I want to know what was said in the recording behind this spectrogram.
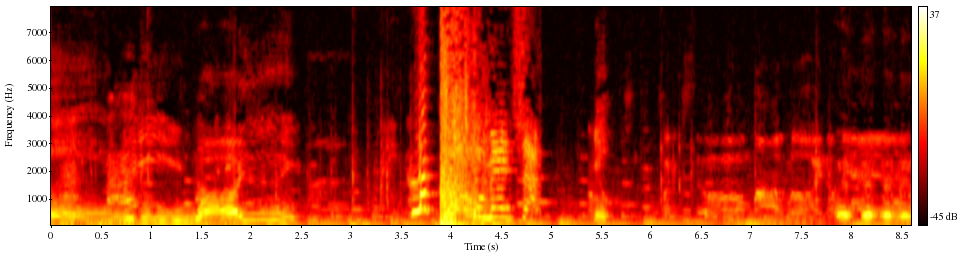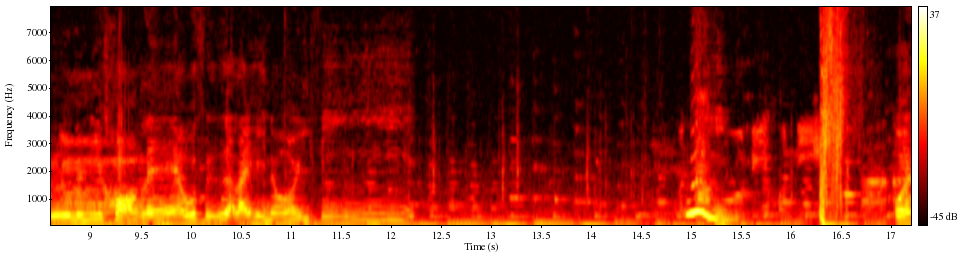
ะไว้ You made shot! ดิคนซื้อมากเลยนเออเออเออเออไม่มีของแล้วซื้ออะไรให้หน่อยสิอุ้ยโอ้ย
